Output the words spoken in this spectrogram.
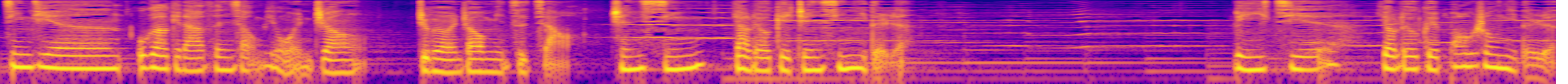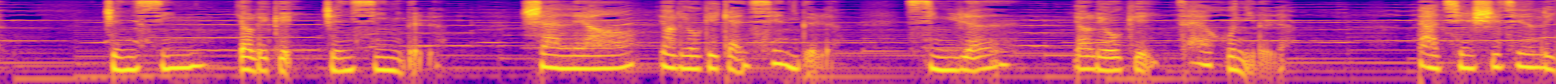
今天乌龟要给大家分享一篇文章，这篇文章名字叫《真心要留给珍惜你的人》，理解要留给包容你的人，真心要留给珍惜你的人。善良要留给感谢你的人，信任要留给在乎你的人。大千世界里，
